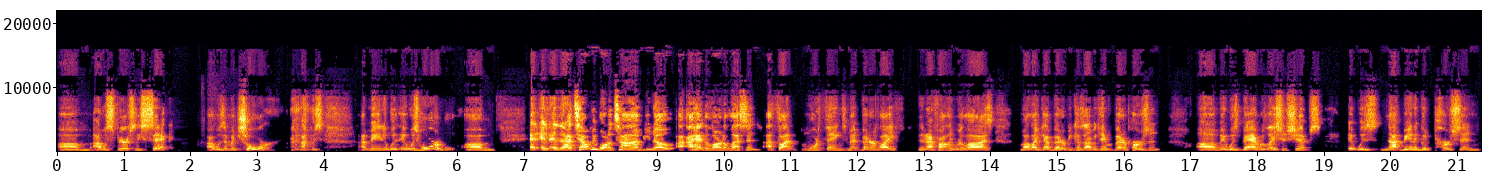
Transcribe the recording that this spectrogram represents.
Um, I was spiritually sick. I was immature. I was, I mean, it was it was horrible. Um, and, and and I tell people all the time, you know, I, I had to learn a lesson. I thought more things meant better life. Then I finally realized my life got better because I became a better person. Um, it was bad relationships. It was not being a good person.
